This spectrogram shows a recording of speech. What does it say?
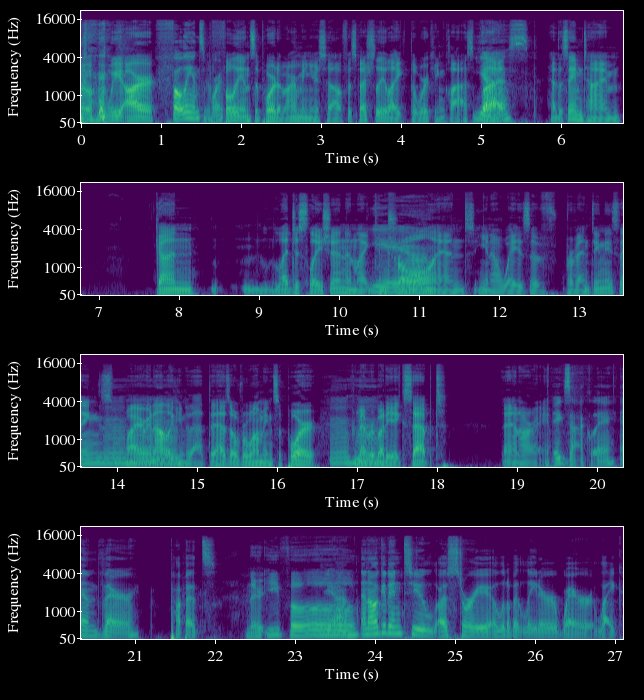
we are Fully in support. fully in support of arming yourself, especially like the working class. yes. But at the same time, gun legislation and like control and you know ways of preventing these things why are we not Mhm. looking to that that has overwhelming support from Mhm. everybody except the NRA Exactly. And they're puppets. They're evil Yeah. And I'll get into a story a little bit later where, like,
